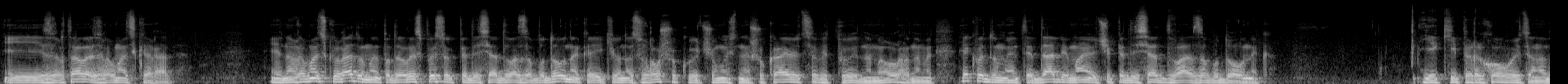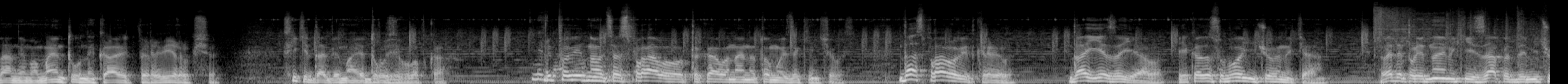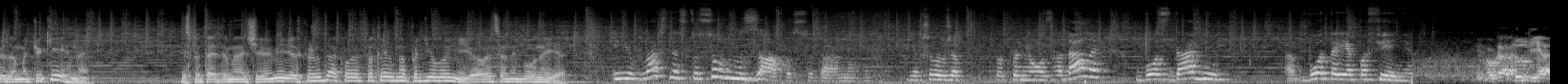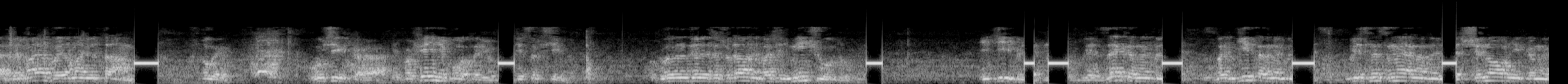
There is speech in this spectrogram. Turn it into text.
І зверталась громадська рада. І на громадську раду ми подали список 52 забудовника, які у нас в розшуку і чомусь не шукаються відповідними органами. Як ви думаєте, ДАБі, маючи 52 забудовника, які переховуються на даний момент, уникають перевірок, все. Скільки ДАБі має друзів в лапках? Відповідно, ця справа така вона і на тому і закінчилась. Да, справу відкрили. Да, є заява, яка за собою нічого не тягне. Давайте приєднаємо якийсь запит, де Мічуда матюки гне. І спитайте мене, чи я вмію. Я скажу, так, коли потрібно, по ділу вмію, але це не був не я. І власне стосовно запису даного, якщо ви вже про- нього згадали, бос Дабі е, ботає по фені. І поки тут я тримаю, бо я маю там вплив. У всіх карах. І по фені ботаю, і со всім. Коли вони дивляться сюди, вони бачать мій чуду. Які, блядь, блядь, з зеками, блядь, з бандитами, блядь, з бізнесменами, з чиновниками,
